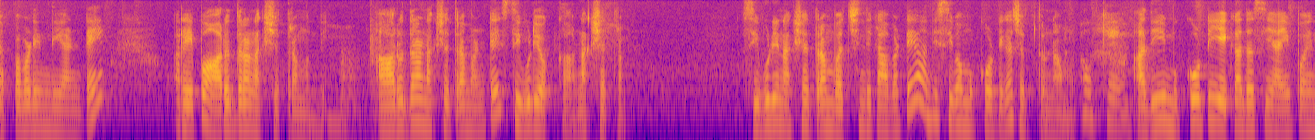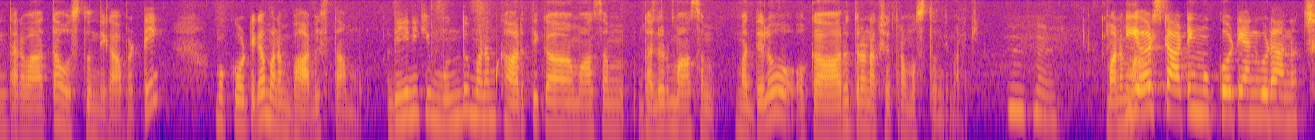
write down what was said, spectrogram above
చెప్పబడింది అంటే రేపు ఆరుద్ర నక్షత్రం ఉంది. ఆరుద్ర నక్షత్రం అంటే శివుడి యొక్క నక్షత్రం. శివుడి నక్షత్రం వచ్చింది కాబట్టి అది శివముక్కోటిగా చెప్తున్నాము. ఓకే. అది ముక్కోటి ఏకాదశి అయిపోయిన తర్వాత వస్తుంది కాబట్టి ముక్కోటిగా మనం భావిస్తాము. దీనికి ముందు మనం కార్తీక మాసం ధనుర్మాసం మధ్యలో ఒక ఆరుద్ర నక్షత్రం వస్తుంది మనకి. మనం ఇయర్ స్టార్టింగ్ ముక్కోటి అని కూడా అనొచ్చు.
